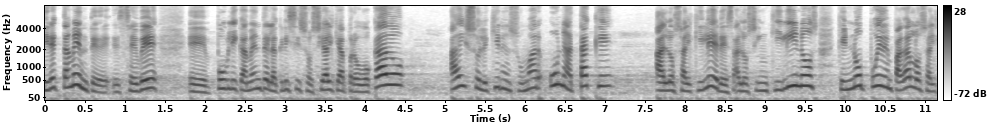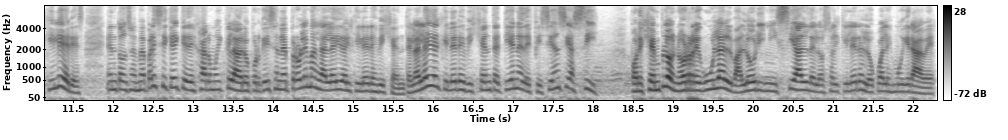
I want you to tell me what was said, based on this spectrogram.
directamente, eh, se ve eh, públicamente la crisis social que ha provocado, a eso le quieren sumar un ataque a los alquileres, a los inquilinos que no pueden pagar los alquileres. Entonces, me parece que hay que dejar muy claro, porque dicen, el problema es la ley de alquileres vigente. ¿La ley de alquileres vigente tiene deficiencias? Sí. Por ejemplo, no regula el valor inicial de los alquileres, lo cual es muy grave.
